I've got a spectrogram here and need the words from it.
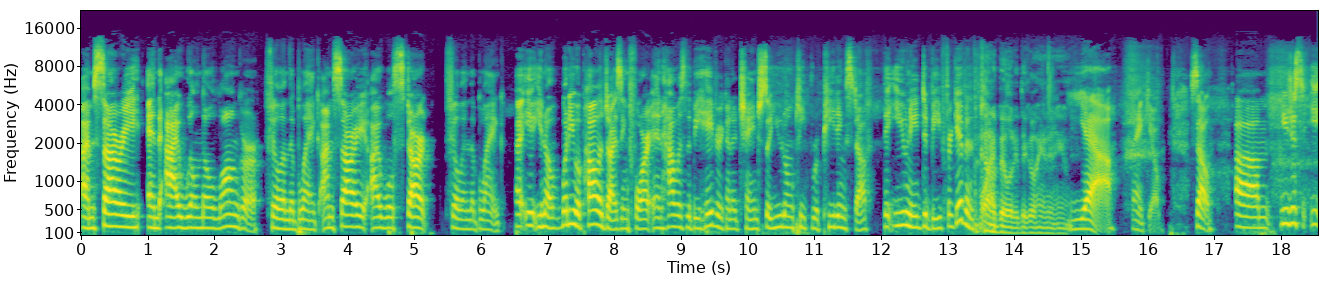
i'm sorry and i will no longer fill in the blank. I'm sorry i will start fill in the blank uh, you know what are you apologizing for and how is the behavior going to change so you don't keep repeating stuff that you need to be forgiven for accountability they go hand in hand yeah thank you so um, you just you,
